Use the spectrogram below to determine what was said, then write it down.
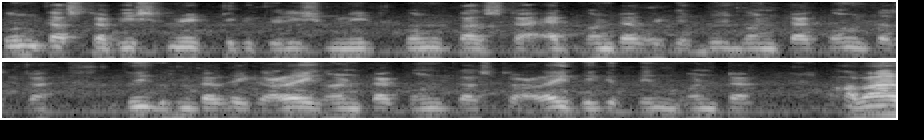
কোন কাজটা বিশ মিনিট থেকে তিরিশ মিনিট, কোন কাজটা এক ঘণ্টা থেকে দুই ঘণ্টা, কোন কাজটা দুই ঘণ্টা থেকে আড়াই ঘণ্টা, কোন কাজটা আড়াই থেকে তিন ঘণ্টা, আবার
